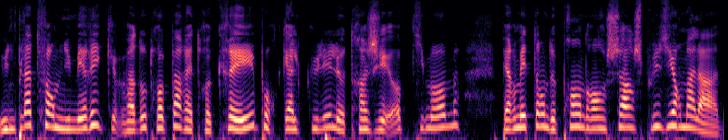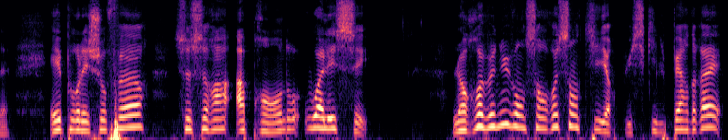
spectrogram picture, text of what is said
Une plateforme numérique va d'autre part être créée pour calculer le trajet optimum permettant de prendre en charge plusieurs malades, et pour les chauffeurs, ce sera à prendre ou à laisser. Leurs revenus vont s'en ressentir puisqu'ils perdraient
